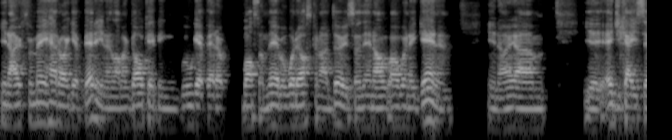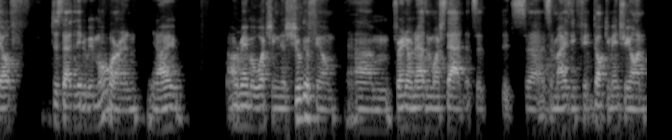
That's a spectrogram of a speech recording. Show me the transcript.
you know, for me, how do I get better? You know, like my goalkeeping will get better whilst I'm there, but what else can I do? So then I, I went again, and you know, um, yeah, educate yourself just that little bit more, and you know. I remember watching the Sugar film. Um, for anyone who hasn't watched that, it's a it's uh, it's an amazing documentary on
